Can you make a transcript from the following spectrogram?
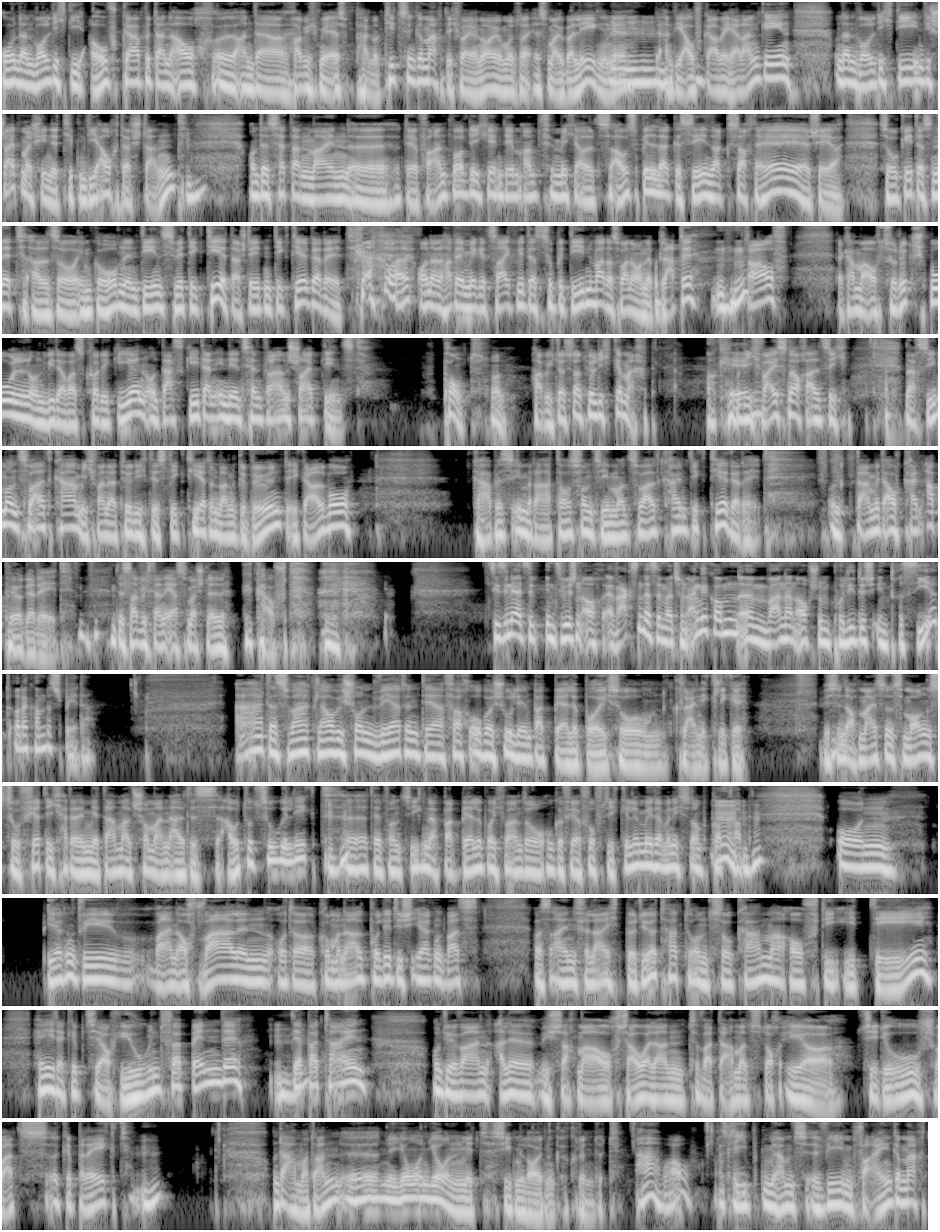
Und dann wollte ich die Aufgabe dann auch äh, an der, habe ich mir erst ein paar Notizen gemacht. Ich war ja neu, muss man erst mal überlegen, ne? Mhm. an die Aufgabe herangehen. Und dann wollte ich die in die Schreibmaschine tippen, die auch da stand. Mhm. Und das hat dann mein, äh, der Verantwortliche in dem Amt für mich als Ausbilder gesehen, hat gesagt, hey, Herr Scheer, so geht das nicht. Also im gehobenen Dienst wird diktiert, da steht ein Diktiergerät. Und dann hat er mir gezeigt, wie das zu bedienen war. Das war noch eine Platte mhm. drauf. Da kann man auch zurückspulen und wieder was korrigieren. Und das geht dann in den zentralen Schreibdienst. Punkt. Nun habe ich das natürlich gemacht. Okay. Und ich weiß noch, als ich nach Simonswald kam, ich war natürlich das Diktieren dann gewöhnt, egal wo, gab es im Rathaus von Simonswald kein Diktiergerät. Und damit auch kein Abhörgerät. Das habe ich dann erstmal schnell gekauft. Sie sind ja jetzt inzwischen auch erwachsen, da sind wir jetzt schon angekommen, ähm, waren dann auch schon politisch interessiert oder kam das später? Ah, das war, glaube ich, schon während der Fachoberschule in Bad Berleburg, so eine kleine Clique. Wir sind auch meistens morgens zu viert. Ich hatte mir damals schon mal ein altes Auto zugelegt, mhm. äh, denn von Siegen nach Bad Berleburg waren so ungefähr 50 Kilometer, wenn ich es noch im Kopf mhm. habe. Und irgendwie waren auch Wahlen oder kommunalpolitisch irgendwas, was einen vielleicht berührt hat. Und so kam man auf die Idee, hey, da gibt's ja auch Jugendverbände mhm. der Parteien. Und wir waren alle, ich sag mal auch Sauerland war damals doch eher CDU schwarz geprägt. Mhm. Und da haben wir dann äh, eine junge Union mit sieben Leuten gegründet. Ah, wow. Okay. Sieben, wir haben es äh, wie im Verein gemacht,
